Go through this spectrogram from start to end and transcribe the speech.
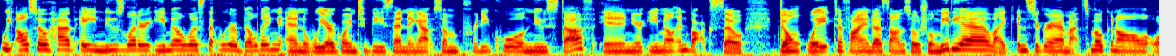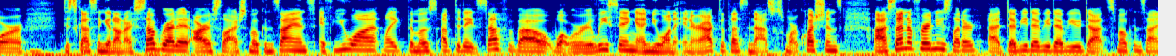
We also have a newsletter email list that we are building, and we are going to be sending out some pretty cool new stuff in your email inbox. So don't wait to find us on social media like Instagram at Smoke and All or discussing it on our subreddit, r slash Smoke and Science. If you want like the most up to date stuff about what we're releasing and you want to interact with us and ask us more questions, uh, sign up for a newsletter at www.smokeandscience.com.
